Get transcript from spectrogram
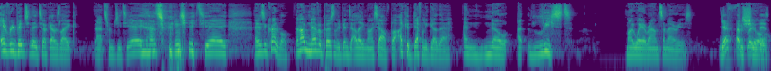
every picture they took, I was like, "That's from GTA. That's from GTA." And it's incredible. And I've never personally been to LA myself, but I could definitely go there and know at least my way around some areas. Yeah, absolutely. Sure.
